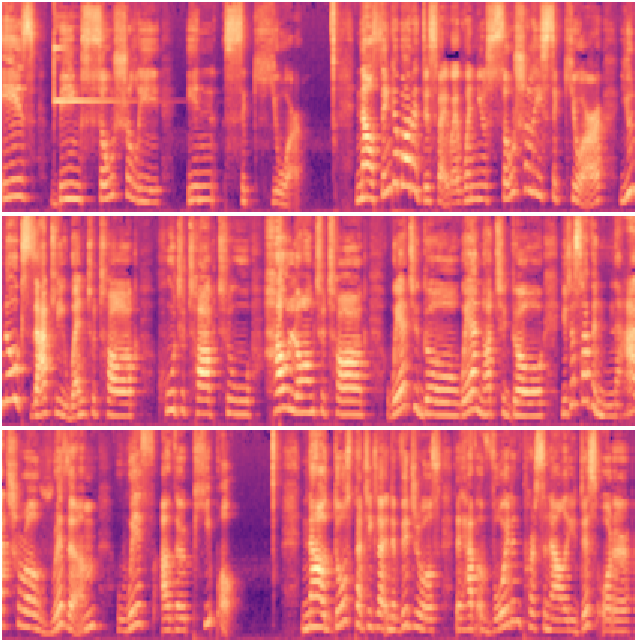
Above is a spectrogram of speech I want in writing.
is being socially insecure. Now, think about it this way, right? When you're socially secure, you know exactly when to talk, who to talk to, how long to talk, where to go, where not to go. You just have a natural rhythm with other people. Now, those particular individuals that have avoidant personality disorder,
